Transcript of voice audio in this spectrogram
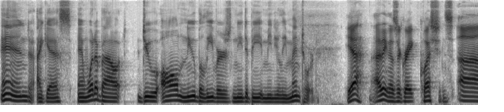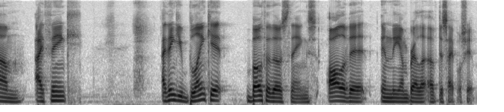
and I guess, and what about do all new believers need to be immediately mentored? Yeah, I think those are great questions. Um, I think, I think you blanket both of those things, all of it in the umbrella of discipleship.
